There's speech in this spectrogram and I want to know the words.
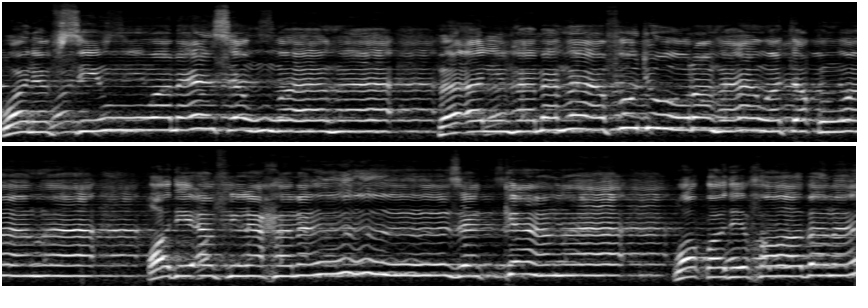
ونفس وما سواها فألهمها فجورها وتقواها. قد أفلح من زكاها وقد خاب من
